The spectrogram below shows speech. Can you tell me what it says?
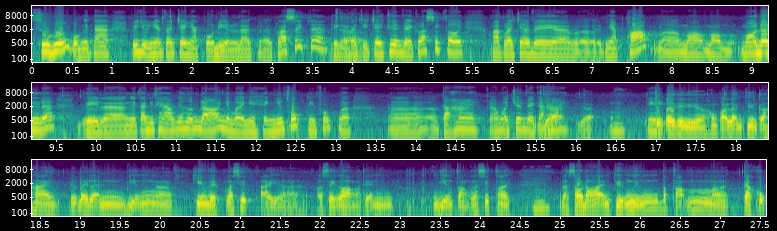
xu hướng của người ta. Ví dụ như người ta chơi nhạc cổ điển là ờ, classic đó, thì người ta Dạ. chỉ chơi chuyên về classic thôi. Hoặc là chơi về ờ, nhạc pop modern đó thì là người ta đi theo cái hướng đó. Nhưng mà hình như Phúc thì Phúc ờ, cả hai phải không ạ? Chuyên về cả dạ, hai. dạ. ừ. Thì Trước đây thì không phải là anh chuyên cả hai. Trước đây là anh diễn à, chuyên về classic tại à, ở Sài Gòn thì anh, anh diễn toàn classic thôi. Và sau đó anh chuyển những tác phẩm mà ca khúc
